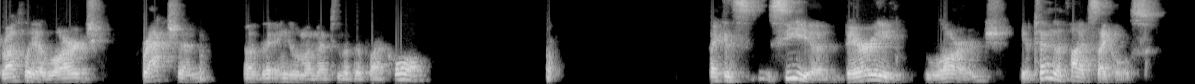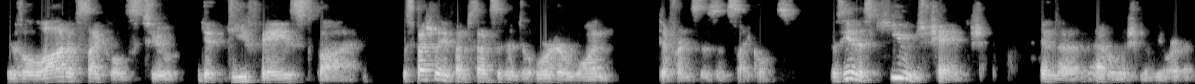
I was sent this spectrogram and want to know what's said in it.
roughly a large fraction of the angular momentum of the black hole. I can see a very large, you know, 10 to the 5 cycles. There's a lot of cycles to get dephased by, especially if I'm sensitive to order one differences in cycles. You see this huge change in the evolution of the orbit.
